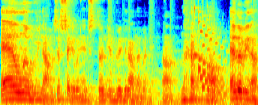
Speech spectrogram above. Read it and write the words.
Elowina. Chociaż czekaj, bo nie wiem, czy to nie wygrane będzie. A, no, Elowina.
